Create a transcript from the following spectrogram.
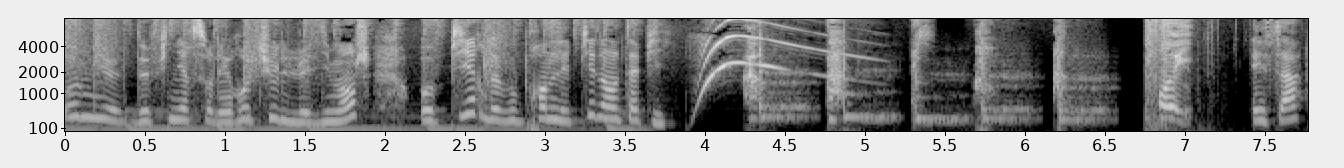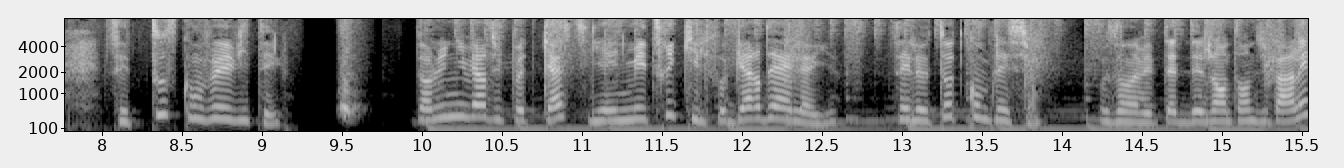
au mieux de finir sur les rotules le dimanche, au pire de vous prendre les pieds dans le tapis. Oui. Et ça, c'est tout ce qu'on veut éviter. Dans l'univers du podcast, il y a une métrique qu'il faut garder à l'œil. C'est le taux de complétion. Vous en avez peut-être déjà entendu parler,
